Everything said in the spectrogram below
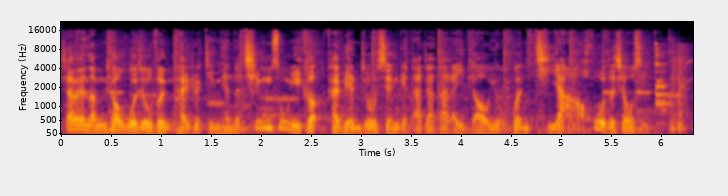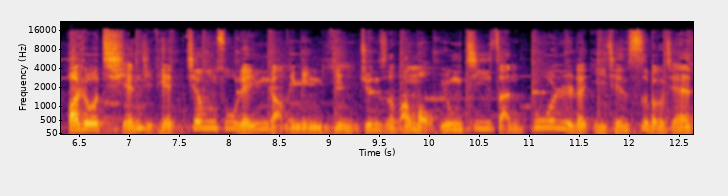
下面咱们跳过纠纷，开始今天的轻松一刻。开篇就先给大家带来一条有关假货的消息。话说前几天，江苏连云港的一名瘾君子王某，用积攒多日的一千四百块钱，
